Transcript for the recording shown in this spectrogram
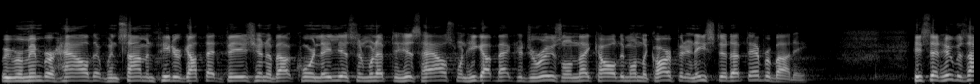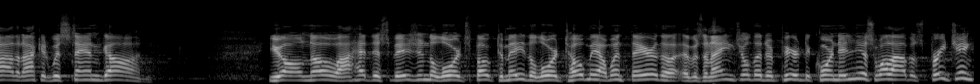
We remember how that when Simon Peter got that vision about Cornelius and went up to his house, when he got back to Jerusalem, they called him on the carpet and he stood up to everybody. He said, Who was I that I could withstand God? You all know I had this vision. The Lord spoke to me. The Lord told me. I went there. The, it was an angel that appeared to Cornelius while I was preaching.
